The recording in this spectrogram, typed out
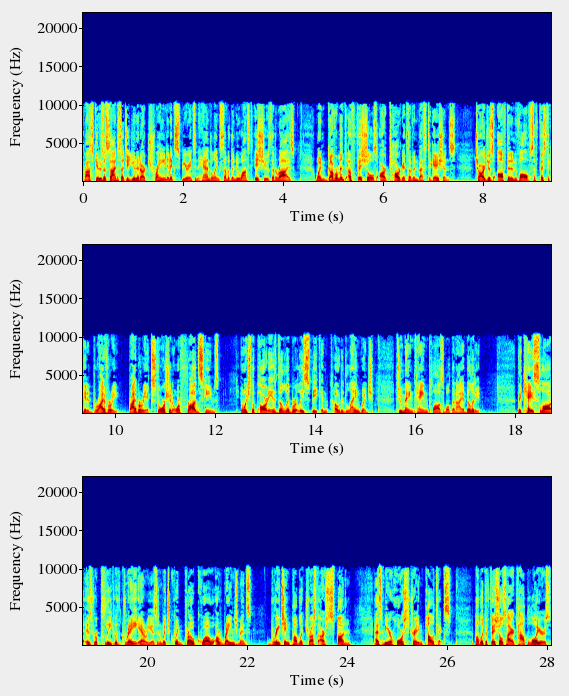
Prosecutors assigned to such a unit are trained and experienced in handling some of the nuanced issues that arise when government officials are targets of investigations. Charges often involve sophisticated bribery, bribery, extortion, or fraud schemes in which the parties deliberately speak in coded language to maintain plausible deniability. The case law is replete with gray areas in which quid pro quo arrangements breaching public trust are spun as mere horse trading politics. Public officials hire top lawyers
